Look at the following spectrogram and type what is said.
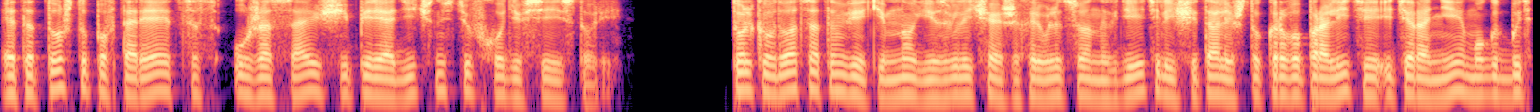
это то, что повторяется с ужасающей периодичностью в ходе всей истории. Только в 20 веке многие из величайших революционных деятелей считали, что кровопролитие и тирания могут быть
